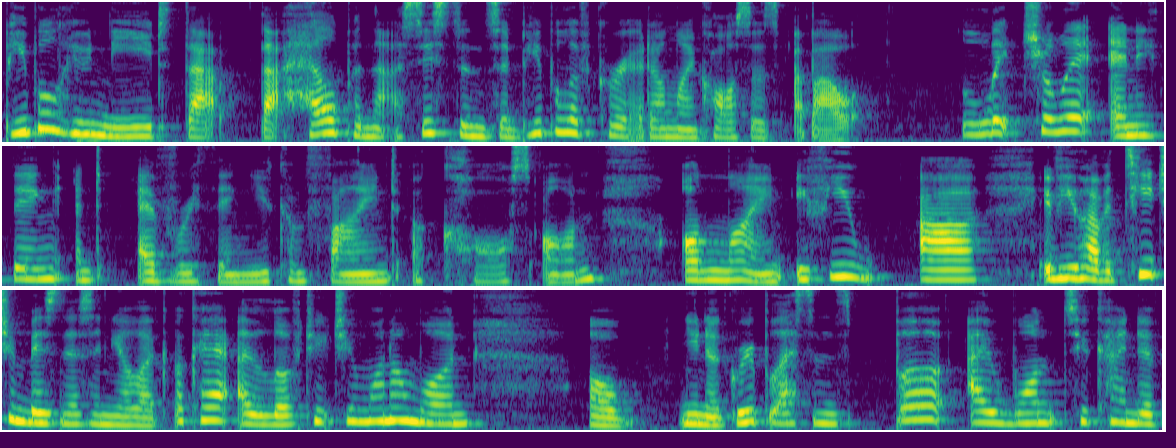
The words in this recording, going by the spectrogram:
people who need that that help and that assistance and people have created online courses about literally anything and everything you can find a course on online. If you are if you have a teaching business and you're like okay i love teaching one-on-one or you know group lessons but i want to kind of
